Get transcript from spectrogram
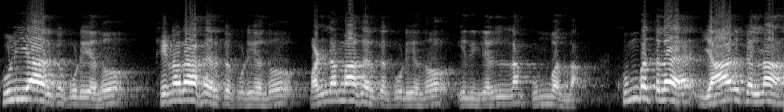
குழியா இருக்கக்கூடியதோ கிணறாக இருக்கக்கூடியதோ பள்ளமாக இருக்கக்கூடியதோ இது எல்லாம் கும்பம் தான் கும்பத்துல யாருக்கெல்லாம்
